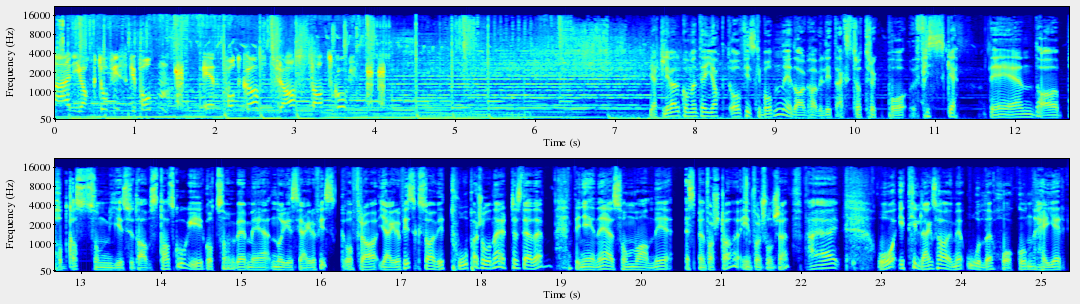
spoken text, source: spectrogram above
Dette er Jakt- og fiskepodden, en podkast fra Statskog. Hjertelig velkommen til Jakt- og fiskepodden. I dag har vi litt ekstra trykk på fiske. Det er en da podkast som gis ut av Statskog i godt samarbeid med Norges Jeger og Fisk. Og fra Jeger og Fisk så har vi to personer til stede. Den ene er som vanlig Espen Farstad, informasjonssjef. Hei, hei. Og i tillegg så har vi med Ole Håkon Heier.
